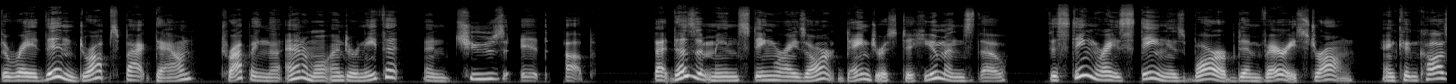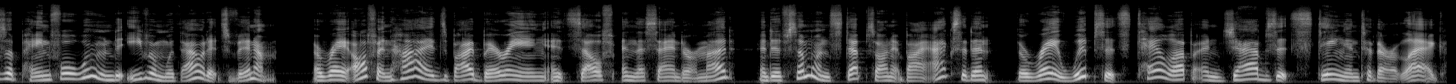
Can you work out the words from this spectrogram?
The ray then drops back down, trapping the animal underneath it, and chews it up. That doesn't mean stingrays aren't dangerous to humans, though. The stingray's sting is barbed and very strong, and can cause a painful wound even without its venom. A ray often hides by burying itself in the sand or mud, and if someone steps on it by accident, the ray whips its tail up and jabs its sting into their leg.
